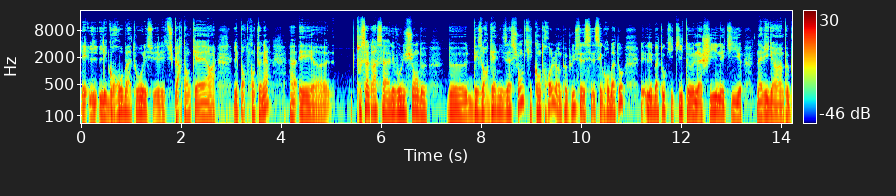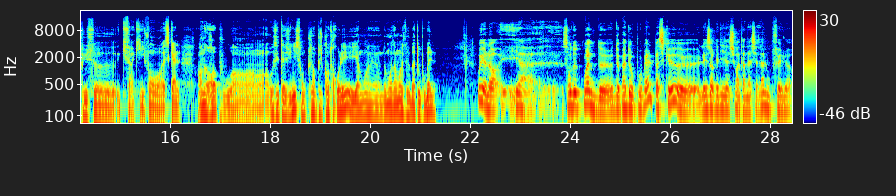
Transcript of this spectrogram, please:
les, gros bateaux, les, super tankers, les porte-conteneurs, et tout ça grâce à l'évolution de, des organisations qui contrôlent un peu plus ces, gros bateaux. Les, bateaux qui quittent la Chine et qui naviguent un peu plus, euh, qui, enfin, qui font escale en Europe ou aux États-Unis sont de plus en plus contrôlés et il y a moins, de moins en moins de bateaux poubelles. Oui, alors il y a sans doute moins de, bateaux poubelles parce que euh, les organisations internationales ont fait leur,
